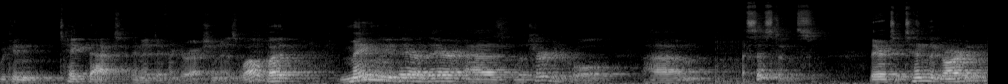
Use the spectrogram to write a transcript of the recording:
we can take that in a different direction as well, but mainly they are there as liturgical um, assistants. They are to tend the garden,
